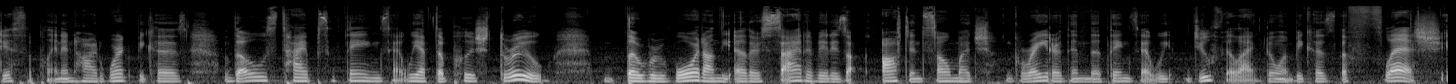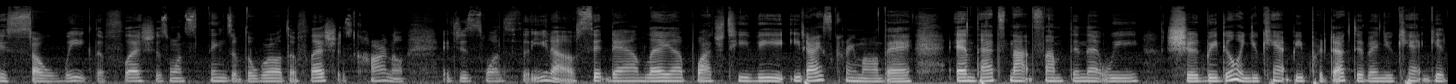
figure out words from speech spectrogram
discipline and hard work because those types of things that we have to push through the reward on the other side of it is often so much greater than the things that we do feel like doing because the flesh is so weak. The flesh just wants things of the world. The flesh is carnal. It just wants to, you know, sit down, lay up, watch TV, eat ice cream all day. And that's not something that we should be doing. You can't be productive and you can't get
